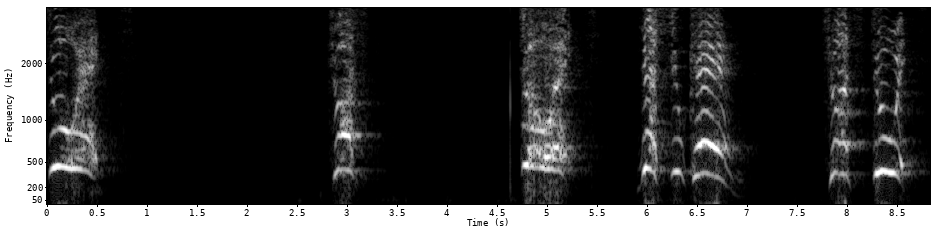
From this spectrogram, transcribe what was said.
Do it! Just do it! Yes, you can! Just do it!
